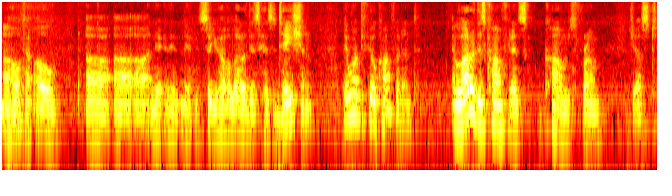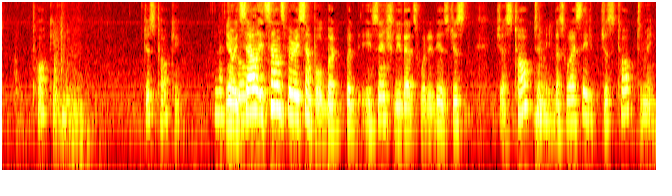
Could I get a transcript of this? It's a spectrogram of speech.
the whole time. Oh, uh, uh, uh, and they- and they- so you have a lot of this hesitation. They want to feel confident, and a lot of this confidence comes from just talking. Just talking. Let You know, it sound, it sounds very simple, but, but essentially that's what it is. Just, just talk to me. That's what I say. To, just talk to me.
